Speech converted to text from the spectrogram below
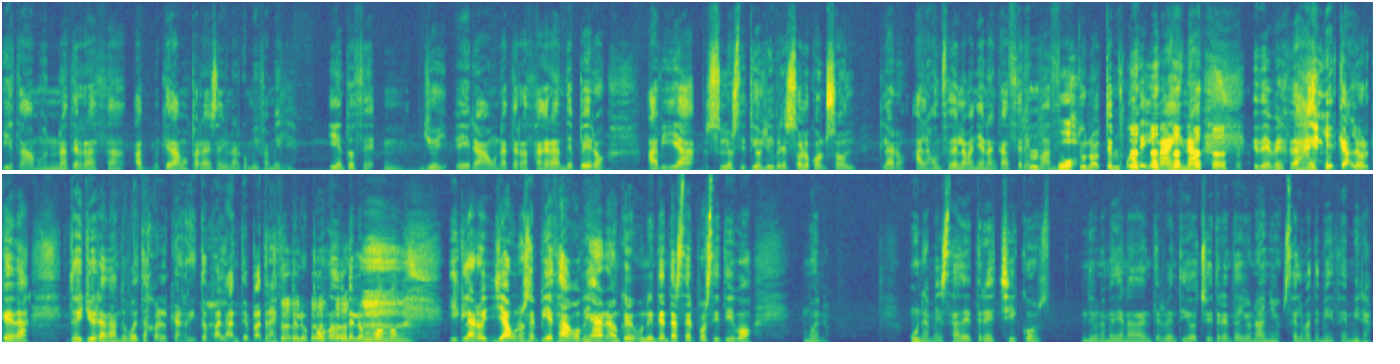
y estábamos en una terraza, quedamos para desayunar con mi familia. Y entonces mm, yo era una terraza grande, pero había los sitios libres solo con sol. Claro, a las 11 de la mañana en Cáceres, Buah. tú no te puedes imaginar de verdad el calor que da. Entonces yo era dando vueltas con el carrito para adelante, para atrás, ¿dónde lo pongo? ¿Dónde lo pongo? Y claro, ya uno se empieza a agobiar, aunque uno intenta ser positivo. Bueno, una mesa de tres chicos de una mediana edad entre 28 y 31 años se levanta y me dice, mira,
